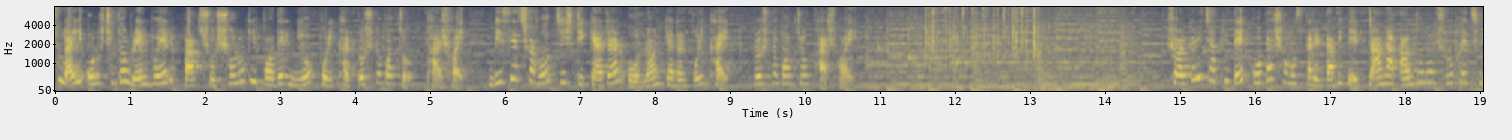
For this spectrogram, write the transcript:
জুলাই অনুষ্ঠিত রেলওয়ের পাঁচশো ষোলোটি পদের নিয়োগ পরীক্ষার প্রশ্নপত্র ফাঁস হয়। বিসিএস সহ ত্রিশটি ক্যাডার ও নন ক্যাডার পরীক্ষায় প্রশ্নপত্র ফাঁস হয়। সরকারি চাকরিতে কোটা সংস্কারের দাবিতে টানা আন্দোলন শুরু হয়েছিল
